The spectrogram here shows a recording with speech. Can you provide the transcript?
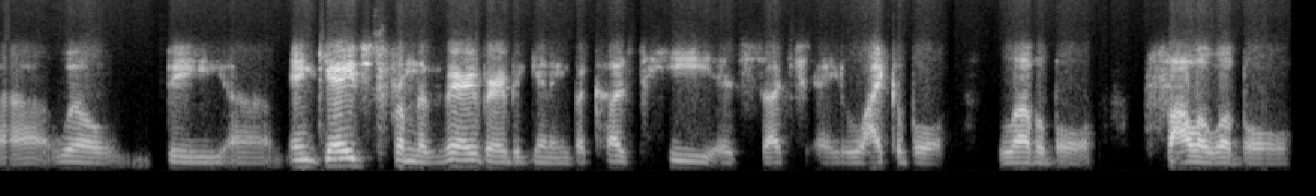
uh, will be uh, engaged from the very, very beginning because he is such a likable, lovable, followable,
